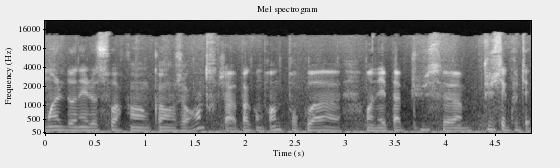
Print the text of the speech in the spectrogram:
moins le donner le soir quand, quand je rentre. J'arrive pas à comprendre pourquoi on n'est pas plus, euh, plus écouté.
